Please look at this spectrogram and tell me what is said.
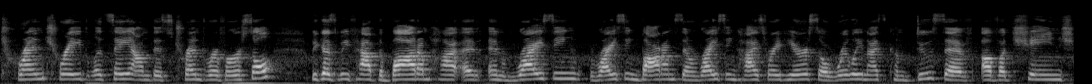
trend trade, let's say on this trend reversal, because we've had the bottom high and, and rising rising bottoms and rising highs right here so really nice conducive of a change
